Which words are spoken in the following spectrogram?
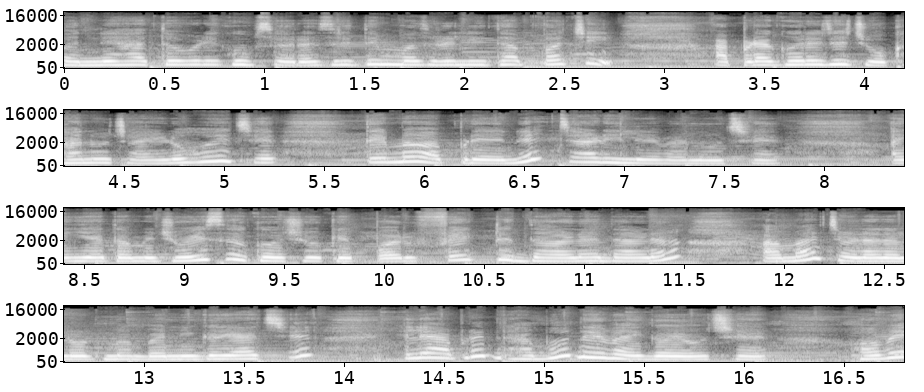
બંને હાથો વડે ખૂબ સરસ રીતે મસળી લીધા પછી આપણા ઘરે જે ચોખાનો ચાયણો હોય છે, તેમાં આપણે એને ચાળી લેવાનું છે. અહીંયા તમે જોઈ શકો છો કે પરફેક્ટ દાણા દાણા આમાં ચણાના લોટમાં બની ગયા છે, એટલે આપણે ધાબો દેવાઈ ગયો છે. હવે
